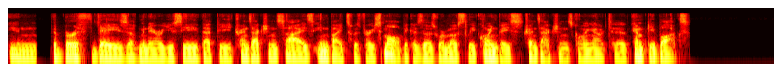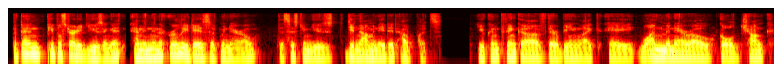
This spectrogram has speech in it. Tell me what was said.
In the birth days of Monero, you see that the transaction size in bytes was very small because those were mostly Coinbase transactions going out to empty blocks. But then people started using it. And then in the early days of Monero, the system used denominated outputs. You can think of there being like a one Monero gold chunk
